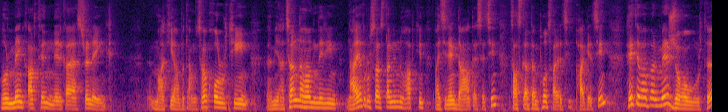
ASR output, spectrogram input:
որ մենք արդեն ներկայացրել էինք ՄԱԿ-ի անվտանգության խորհրդին, Միացյալ Նահանգներին, նաև Ռուսաստանին ու հապկին, բայց իրենք դա անտեսեցին, ծածկատմփոց արեցին, փակեցին, հետեւաբար մեր ժողովուրդը,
